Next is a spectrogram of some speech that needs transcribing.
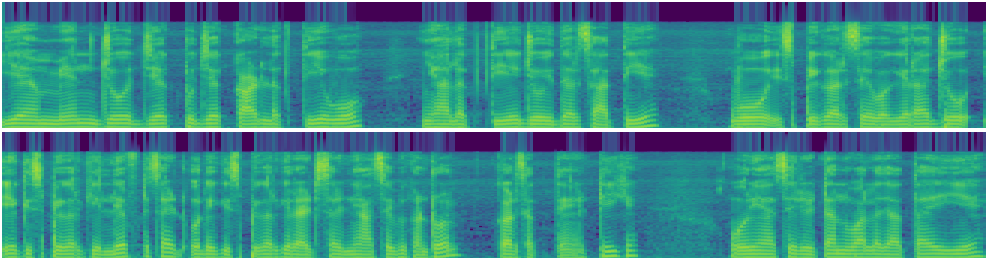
ये मेन जो जैक टू जैक कार्ड लगती है, वो यहाँ लगती है, जो इधर से आती है, वो स्पीकर से वगैरह जो एक स्पीकर की लेफ़्ट साइड और एक स्पीकर की राइट साइड यहाँ से भी कंट्रोल कर सकते हैं, ठीक है? और यहाँ से रिटर्न वाला जाता है ये।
